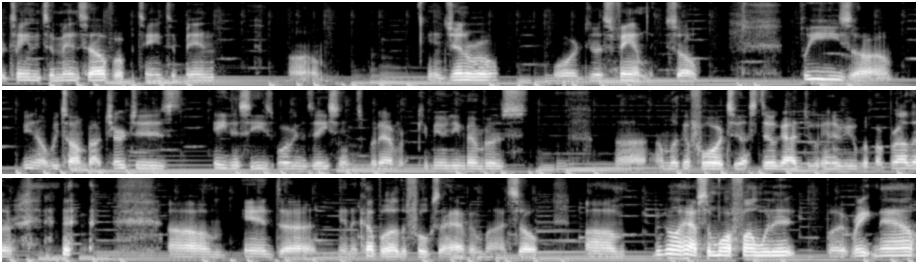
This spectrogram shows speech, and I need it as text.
pertaining to men's health or pertaining to men um, in general or just family. So please, um, you know, we talking about churches, agencies, organizations, whatever, community members. Uh, I'm looking forward to. I still got to do interview with my brother, um, and uh, and a couple other folks I have in mind. So um, we're gonna have some more fun with it. But right now,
